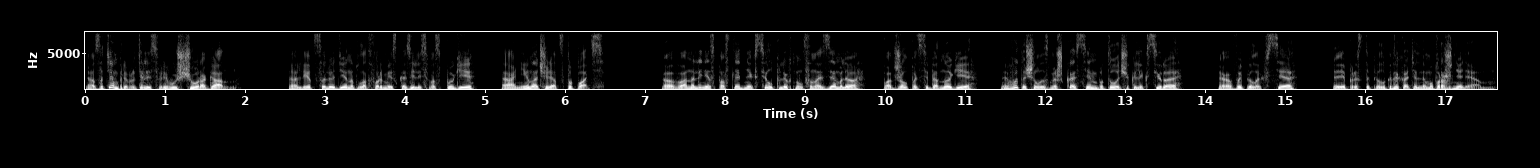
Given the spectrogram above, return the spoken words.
а затем превратились в ревущий ураган. Лица людей на платформе исказились в испуге, а они начали отступать. Ван Линь из последних сил плюхнулся на землю, поджал под себя ноги, вытащил из мешка семь бутылочек эликсира, выпил их все и приступил к дыхательным упражнениям.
